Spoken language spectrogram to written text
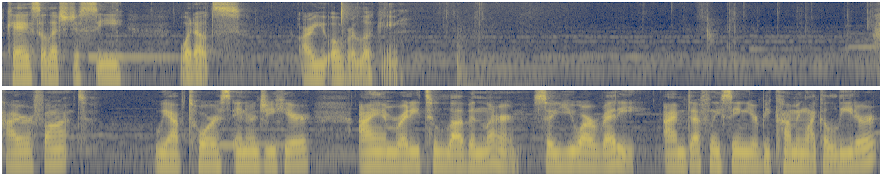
Okay, so let's just see what else are you overlooking. Hierophant. We have Taurus energy here. I am ready to love and learn. So you are ready. I'm definitely seeing you're becoming like a leader,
